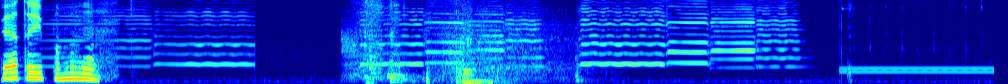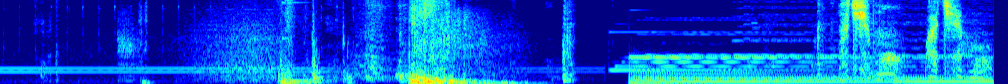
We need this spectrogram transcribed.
Пятый, по-моему. Почему? Почему?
